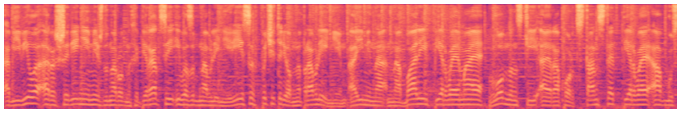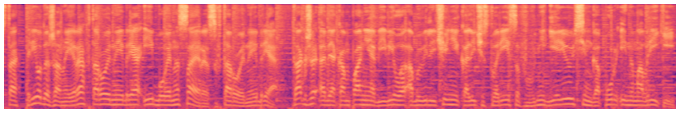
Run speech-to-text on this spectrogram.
объявила о расширении международных операций и возобновлении рейсов по четырем направлениям, а именно на Бали 1 мая, в лондонский аэропорт Станстед 1 августа, Рио-де-Жанейро 2 ноября и Буэнос-Айрес 2 ноября. Также авиакомпания объявила об увеличении количества рейсов в Нигерию, Сингапур и на Маврикий.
